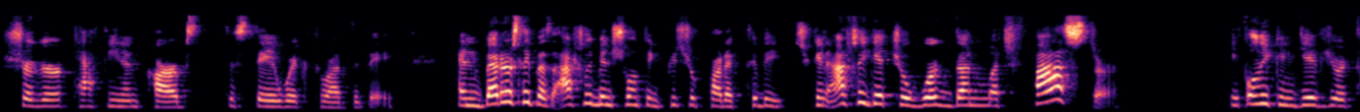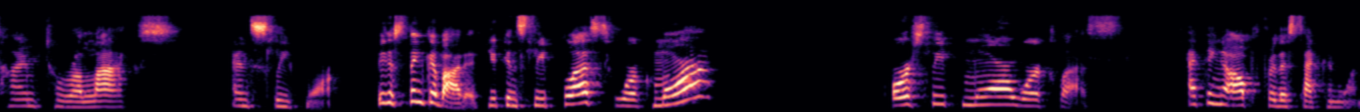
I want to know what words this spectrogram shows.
sugar, caffeine, and carbs to stay awake throughout the day. And better sleep has actually been shown to increase your productivity. So you can actually get your work done much faster if only you can give your time to relax and sleep more. Because think about it you can sleep less, work more, or sleep more, work less. I think I opt for the second one.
